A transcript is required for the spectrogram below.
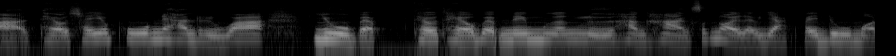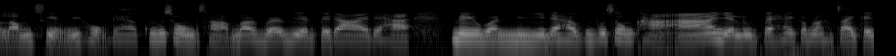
อ่าแถวชัยภูมินะคะหรือว่าอยู่แบบ แถวๆแบบในเมืองหรือห่างๆสักหน่อยแล้วอยากไปดูหมอลำเสียงวิหกนะคะคุณผู้ชมสามารถแวะเวียนไปได้นะคะในวันนี้นะคะคุณผู้ชมค่ะอ่าอย่าลืมไปให้กำลังใจกัน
